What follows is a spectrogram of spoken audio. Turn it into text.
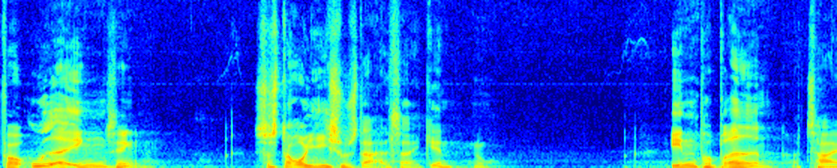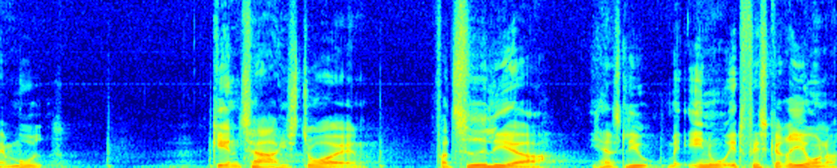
For ud af ingenting, så står Jesus der altså igen nu. Inde på bredden og tager imod. Gentager historien fra tidligere i hans liv med endnu et fiskeri under,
